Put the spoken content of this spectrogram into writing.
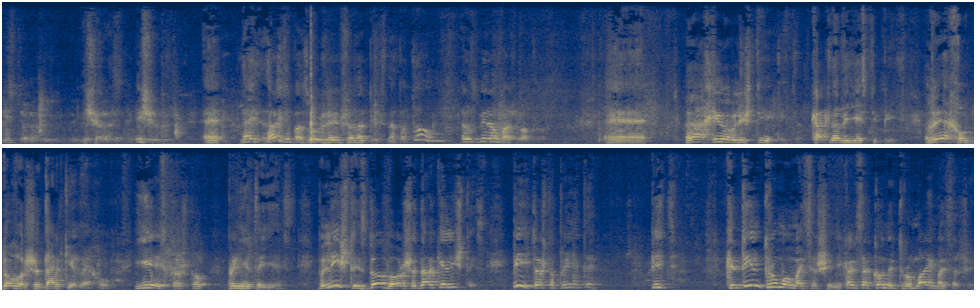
листья, допустим. Еще раз. Еще раз. Э, давайте послушаем, что написано, а потом разберем ваш вопрос. Э, Рахилов лишь Как надо есть и пить? Реху довар шедарки реху. Есть то, что принято есть. В лиштис довар шедарки лиштис. Пить то, что принято пить. Кедин трумо майсашини, как законы трума и майсашини.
